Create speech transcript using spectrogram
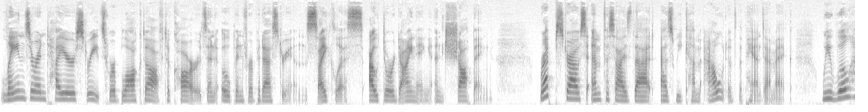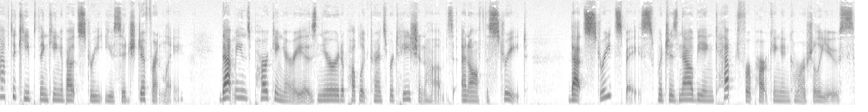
Lanes or entire streets were blocked off to cars and open for pedestrians, cyclists, outdoor dining, and shopping. Rep Straus emphasized that as we come out of the pandemic, we will have to keep thinking about street usage differently. That means parking areas nearer to public transportation hubs and off the street. That street space, which is now being kept for parking and commercial use,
